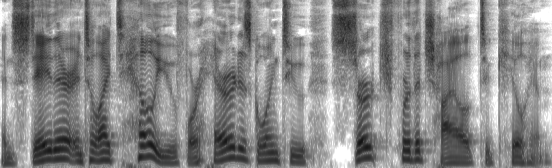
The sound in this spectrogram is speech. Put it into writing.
and stay there until I tell you, for Herod is going to search for the child to kill him.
